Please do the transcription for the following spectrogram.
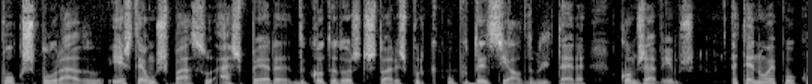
pouco explorado, este é um espaço à espera de contadores de histórias, porque o potencial de bilheteira, como já vimos, até não é pouco.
